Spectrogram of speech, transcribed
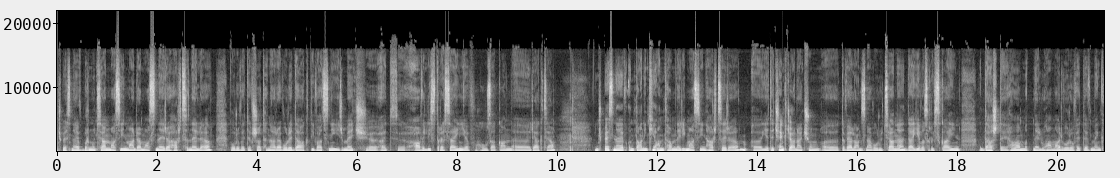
ինչպես նաև բռնության մասին մանրամասները հարցնելը, որովհետև շատ հնարավոր է դա ակտիվացնի իր մեջ այդ ավելի ստրեսային եւ հուզական ռեակցիա ինչպես նաև ընտանիքի անդամների մասին հարցերը, եթե չենք ճանաչում տվյալ անձնավորությունը, դա եւս ռիսկային դաշտ է, հա, մտնելու համար, որովհետև մենք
